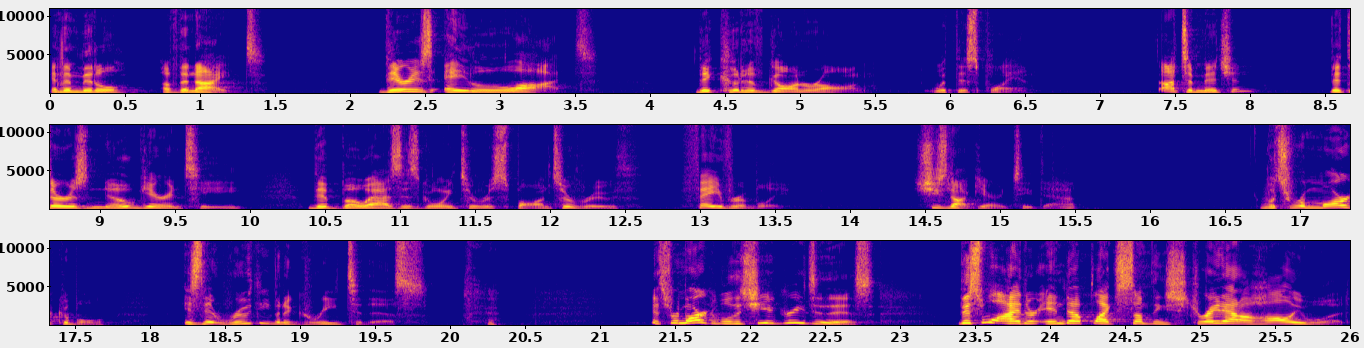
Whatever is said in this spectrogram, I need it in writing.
in the middle of the night. There is a lot that could have gone wrong with this plan. Not to mention that there is no guarantee that Boaz is going to respond to Ruth favorably. She's not guaranteed that. What's remarkable is that Ruth even agreed to this. it's remarkable that she agreed to this. This will either end up like something straight out of Hollywood,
